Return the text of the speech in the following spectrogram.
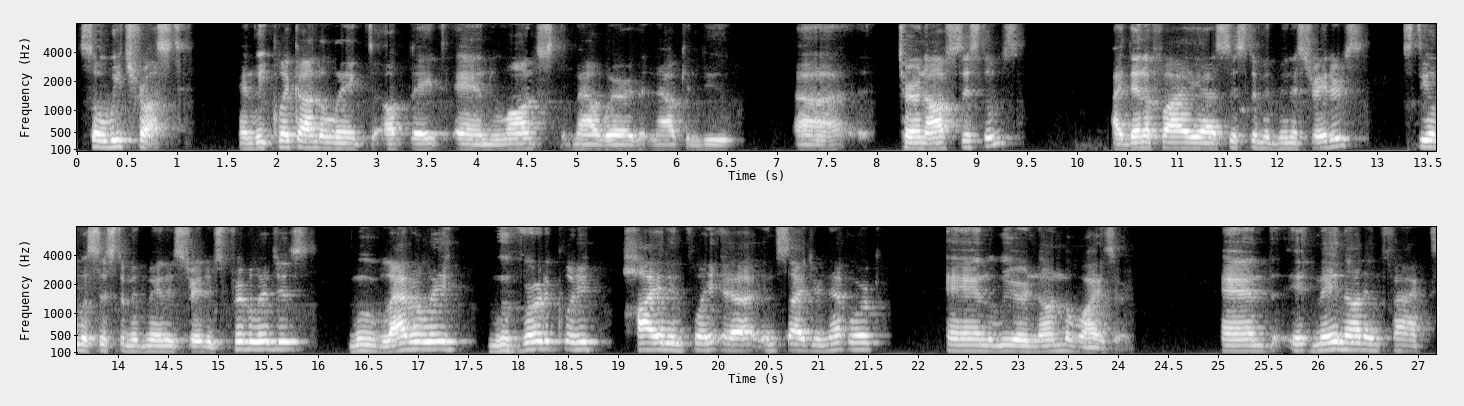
So we trust and we click on the link to update and launch the malware that now can do uh, turn off systems, identify uh, system administrators, steal the system administrator's privileges, move laterally, move vertically, hide in play, uh, inside your network, and we are none the wiser. And it may not, in fact,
